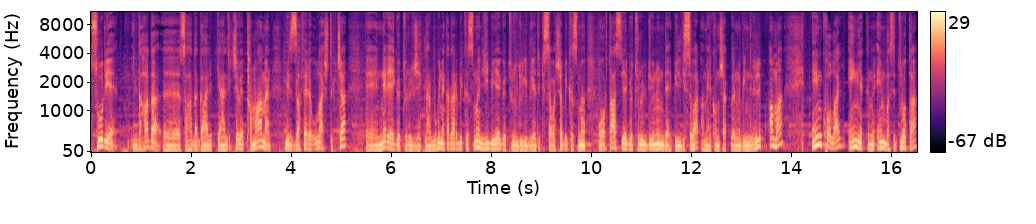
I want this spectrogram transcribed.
Suriye daha da e, sahada galip geldikçe ve tamamen bir zafere ulaştıkça e, nereye götürülecekler? Bugüne kadar bir kısmı Libya'ya götürüldü Libya'daki savaşa bir kısmı Orta Asya'ya götürüldüğünün de bilgisi var Amerikan uçaklarını bindirilip ama en kolay en yakını en basit rota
